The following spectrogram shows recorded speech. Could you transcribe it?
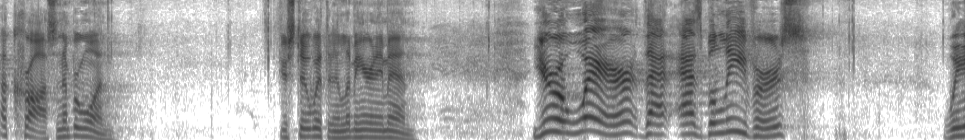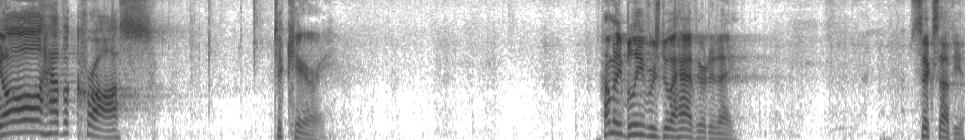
a cross, number one, if you're still with me, let me hear an amen you're aware that as believers, we all have a cross to carry. How many believers do I have here today? Six of you.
